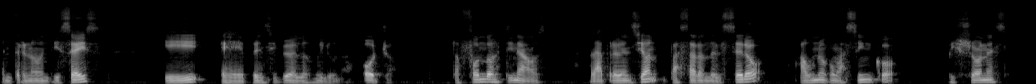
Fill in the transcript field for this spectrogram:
entre el 96 y eh, principio del 2001. 8. Los fondos destinados a la prevención pasaron del 0 a 1,5 billones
